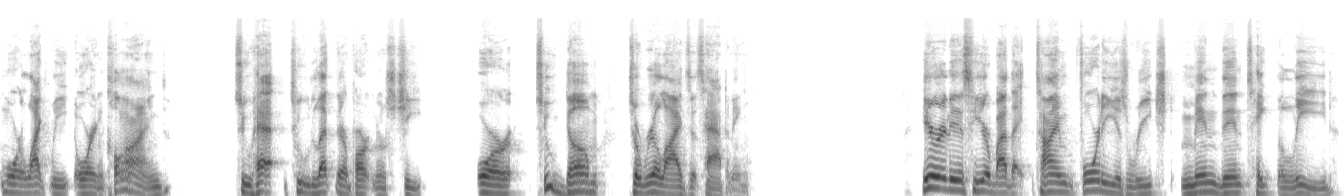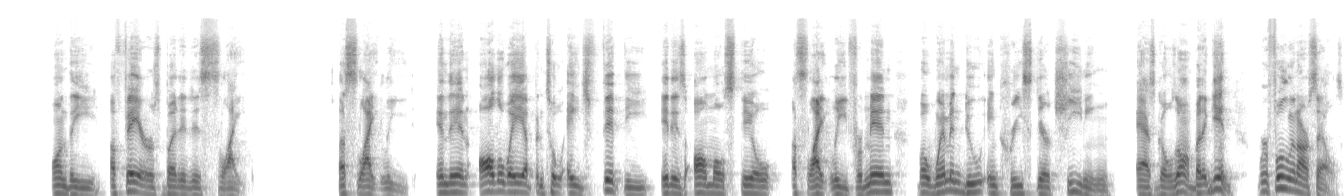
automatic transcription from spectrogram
more likely or inclined to have to let their partners cheat or too dumb to realize it's happening. Here it is here by the time 40 is reached, men then take the lead on the affairs, but it is slight, a slight lead. And then all the way up until age 50, it is almost still a slight lead for men, but women do increase their cheating as goes on. But again, we're fooling ourselves.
